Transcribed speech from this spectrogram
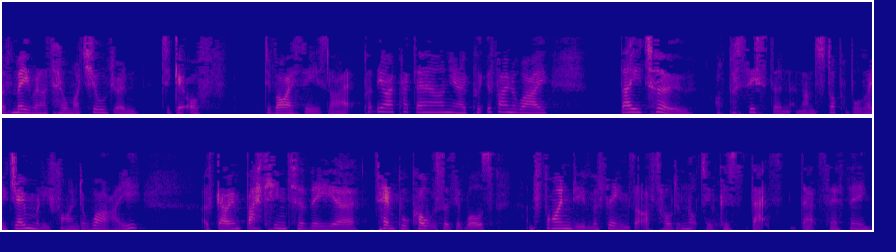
of me when I tell my children to get off devices, like put the iPad down, you know, put your phone away. They too are persistent and unstoppable. They generally find a way of going back into the uh, temple courts, as it was, and finding the things that I've told them not to, because that's that's their thing.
